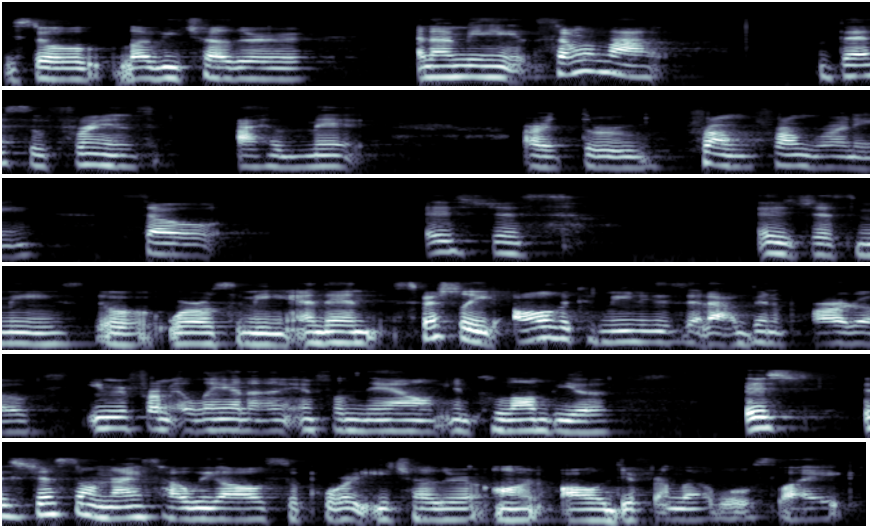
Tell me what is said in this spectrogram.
you still love each other. And I mean, some of my best of friends I have met are through from from running. So it's just it just means the world to me. And then especially all the communities that I've been a part of, even from Atlanta and from now in Columbia, it's it's just so nice how we all support each other on all different levels. Like,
